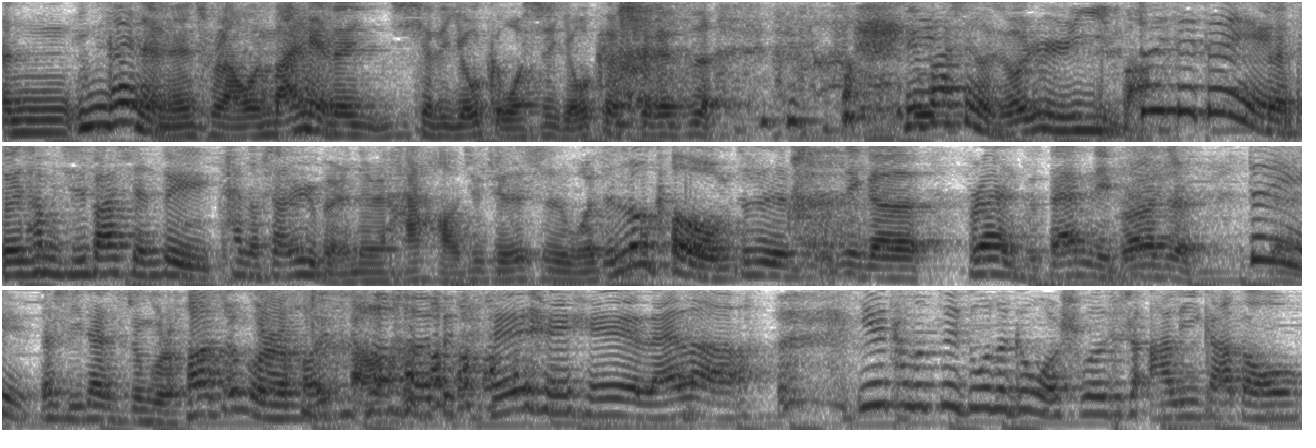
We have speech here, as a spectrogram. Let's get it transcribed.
嗯，应该能认出来，我满脸的写的游客，我是游客四个字，因为巴西很多日裔嘛。对对对，对，所以他们其实巴西人对看到像日本人的人还好，就觉得是我是 local，我们就是那个 friends、family、brother。对但是一旦是中国人，啊，中国人好巧。嘿嘿嘿，来了，因为他们最多的跟我说的就是阿里嘎刀，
